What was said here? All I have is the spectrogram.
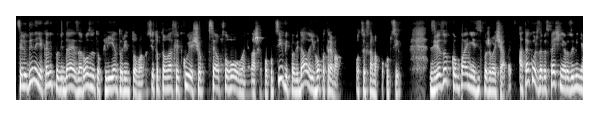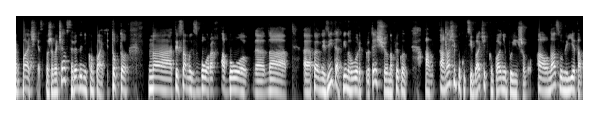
Це людина, яка відповідає за розвиток клієнт-орієнтованості, тобто вона слідкує, щоб все обслуговування наших покупців відповідало його потребам. Оцих самих покупців, зв'язок компанії зі споживачами, а також забезпечення розуміння бачення споживача всередині компанії. Тобто на тих самих зборах або е, на е, певних звітах він говорить про те, що, наприклад, а, а наші покупці бачать компанію по-іншому. А у нас вони є там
